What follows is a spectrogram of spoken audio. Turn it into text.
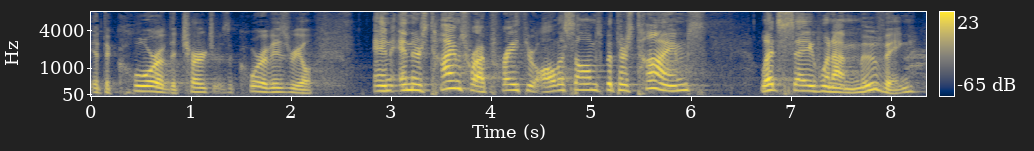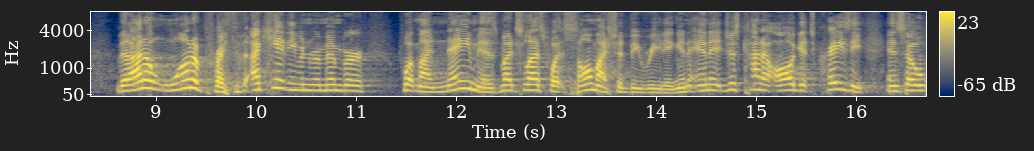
at the core of the church, it was the core of Israel. And, and there's times where I pray through all the Psalms, but there's times, let's say when I'm moving, that I don't want to pray. I can't even remember what my name is, much less what psalm I should be reading. And, and it just kind of all gets crazy. And so,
